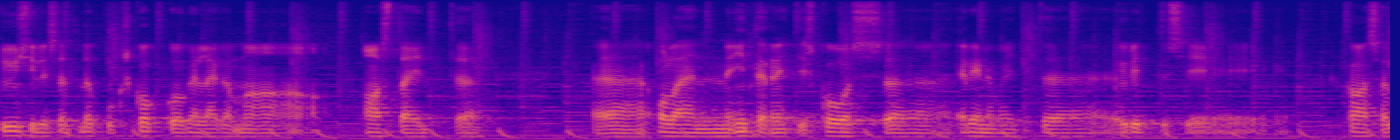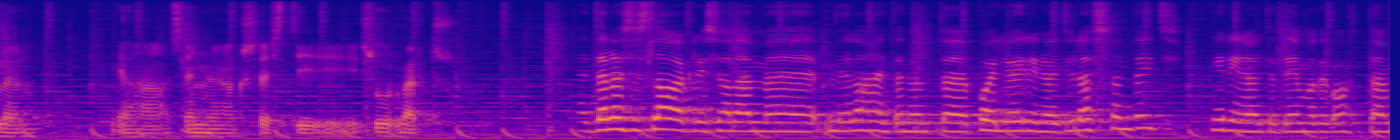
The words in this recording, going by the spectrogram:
füüsiliselt lõpuks kokku, kellega ma aastaid äh, olen internetis koos äh, erinevaid äh, üritusi kaasa löönud ja see on minu jaoks hästi suur väärtus tänases laagris oleme me lahendanud palju erinevaid ülesandeid erinevate teemade kohta,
